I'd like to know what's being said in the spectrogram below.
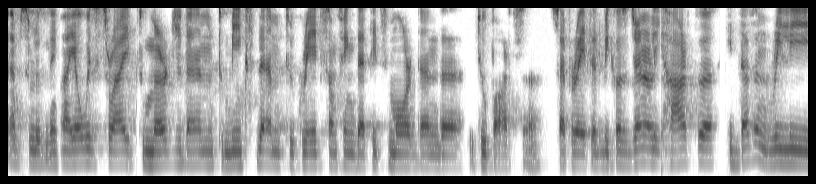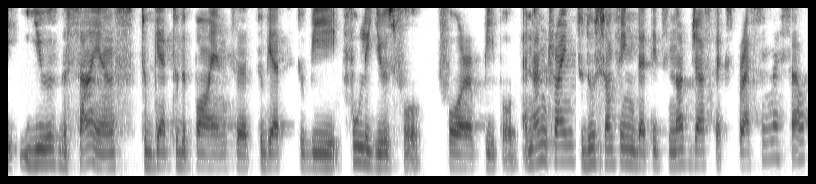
Absolutely. I always try to merge them, to mix them, to create something that it's more than the two parts uh, separated because generally art, uh, it doesn't really use the science to get to the point, uh, to get to be fully useful for people. And I'm trying to do something that it's not just expressing myself,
